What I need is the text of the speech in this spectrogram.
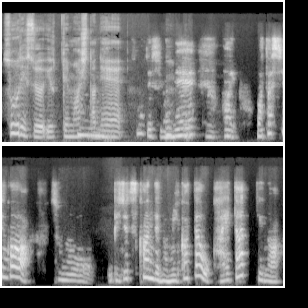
そうです。言ってましたね。そうですよね。はい。私が、その、美術館での見方を変えたっていうのは、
